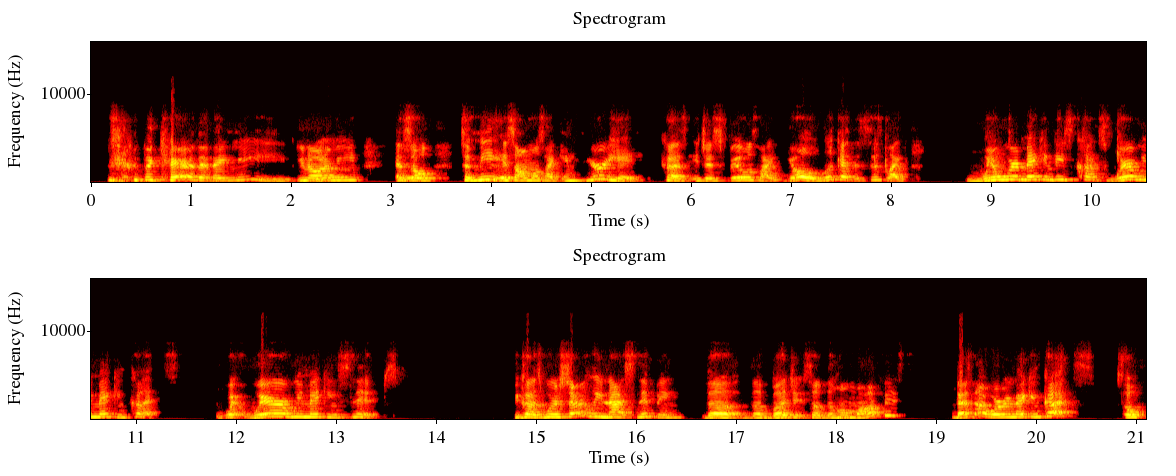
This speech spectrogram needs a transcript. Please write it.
the care that they need. You know yeah. what I mean? And yeah. so to me, it's almost like infuriating because it just feels like, yo, look at this. It's like when we're making these cuts, where are we making cuts? Where, where are we making snips? Because we're certainly not snipping the the budgets of the home office. That's not where we're making cuts. So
